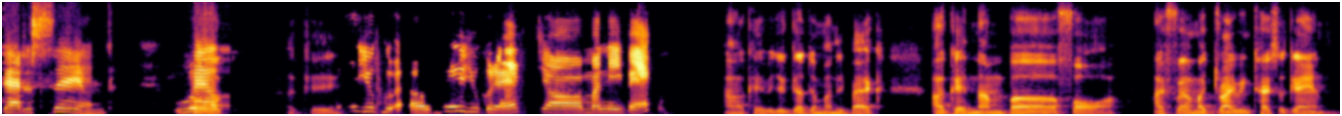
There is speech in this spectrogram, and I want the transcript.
That's the same. Well, Oh, okay. Will you, gr- uh, will you get your money back? Okay, will you get your money back? Okay, number four. I failed my driving test again.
